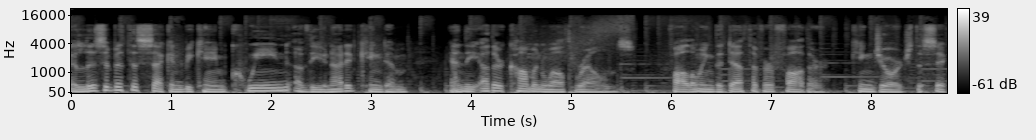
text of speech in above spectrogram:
Elizabeth II became Queen of the United Kingdom and the other Commonwealth realms, following the death of her father, King George VI.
